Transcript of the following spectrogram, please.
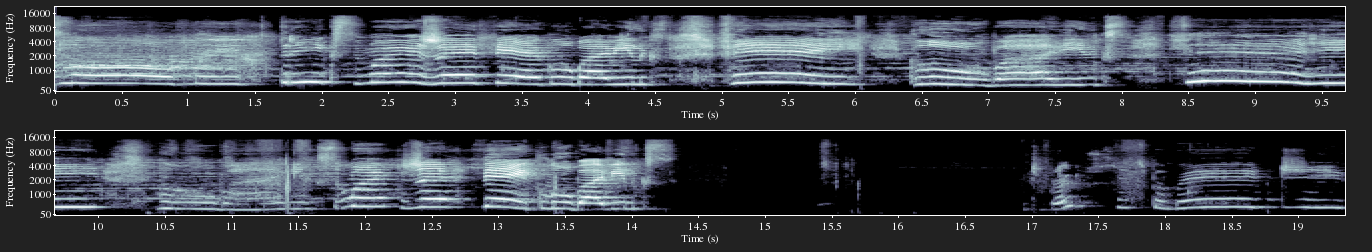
злобних Що це Magic?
